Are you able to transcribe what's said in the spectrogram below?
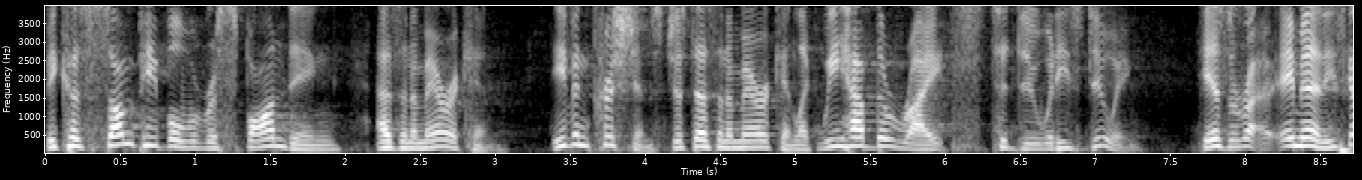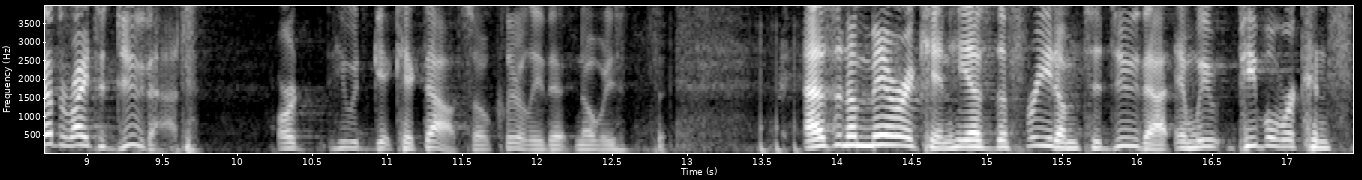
Because some people were responding as an American, even Christians, just as an American. Like, we have the rights to do what he's doing. He has the right, amen, he's got the right to do that, or he would get kicked out. So clearly, that nobody's. As an American, he has the freedom to do that. And we, people were conf-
